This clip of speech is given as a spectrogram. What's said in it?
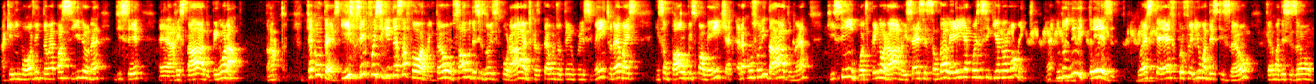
aquele imóvel então é passível né, de ser é, arrestado, penhorado. Tá? O que acontece? E isso sempre foi seguido dessa forma. Então, salvo decisões esporádicas, até onde eu tenho conhecimento, né? mas em São Paulo, principalmente, é, era consolidado, né? Que sim, pode penhorar, isso é exceção da lei e a coisa seguia normalmente. Né? Em 2013, o STF proferiu uma decisão, que era uma decisão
